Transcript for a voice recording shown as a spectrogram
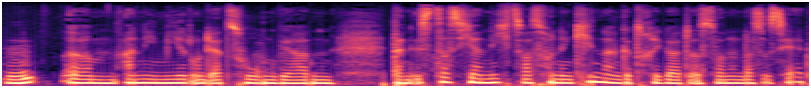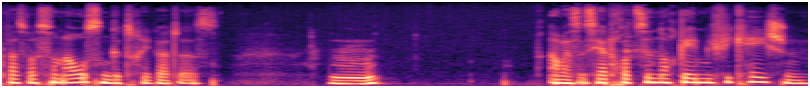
mhm. ähm, animiert und erzogen werden, dann ist das ja nichts, was von den Kindern getriggert ist, sondern das ist ja etwas, was von außen getriggert ist. Mhm. Aber es ist ja trotzdem noch Gamification.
